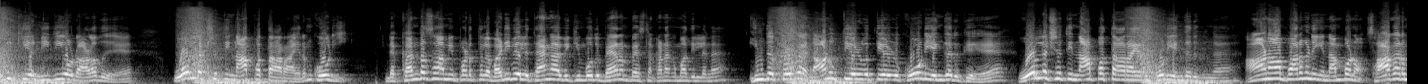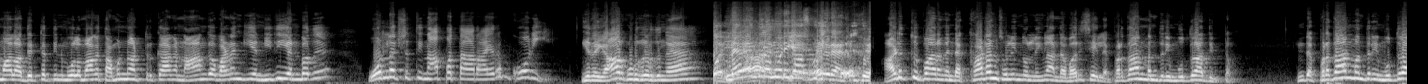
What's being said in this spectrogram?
ஒதுக்கிய நிதியோட அளவு ஒரு லட்சத்தி நாற்பத்தாறாயிரம் கோடி. இந்த கந்தசாமி படத்துல வடிவேலு தேங்காய் விற்கும் போது பேரம் பேசின கணக்கு மாதிரி இல்லைங்க? இந்த தொகை நானூத்தி எழுபத்தி ஏழு கோடி எங்க இருக்கு? ஒரு லட்சத்தி நாற்பத்தாறாயிரம் கோடி எங்க இருக்குங்க? ஆனா பாருங்க நீங்க நம்பணும். சாகர்மாலா திட்டத்தின் மூலமாக தமிழ்நாட்டிற்காக நாங்க வழங்கிய நிதி என்பது ஒரு லட்சத்தி நாற்பத்தாறாயிரம் கோடி. இதை யார் கொடுக்கறதுங்க? நரேந்திர மோடி காசு கொடுக்குறாரு. அடுத்து பாருங்க இந்த கடன் சொல்லியிருந்தோம் இல்லைங்களா அந்த வரிசையில் பிரதான் மந்திரி முத்ரா திட்டம். இந்த பிரதான் மந்திரி முத்ரா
